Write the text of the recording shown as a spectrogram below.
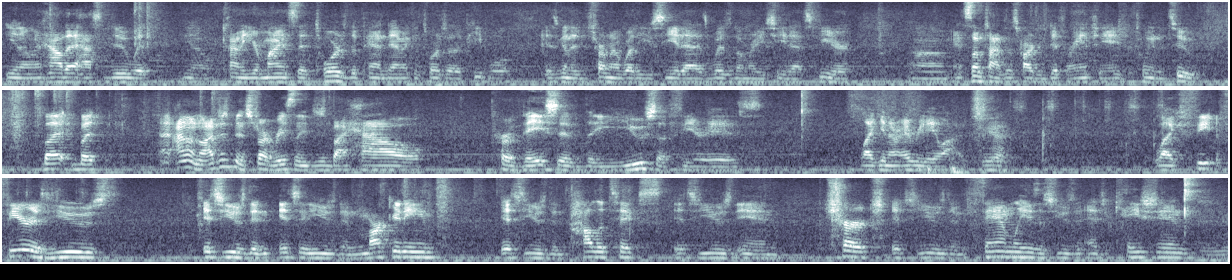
you know, and how that has to do with you know kind of your mindset towards the pandemic and towards other people is going to determine whether you see it as wisdom or you see it as fear. Um, and sometimes it's hard to differentiate between the two. But but I, I don't know. I've just been struck recently just by how pervasive the use of fear is, like in our everyday lives. Yeah. Like fe- fear is used. It's used in it's used in marketing. It's used in politics. It's used in church. It's used in families. It's used in education.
